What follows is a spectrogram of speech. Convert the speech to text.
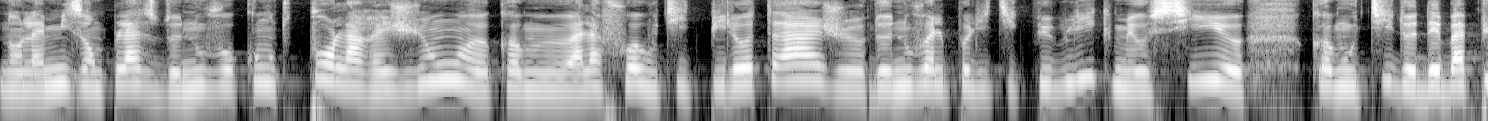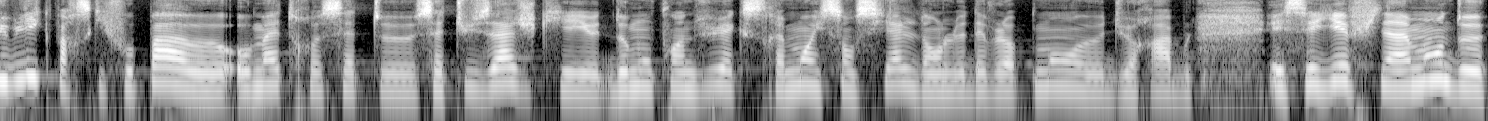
dans la mise en place de nouveaux comptes pour la région, comme à la fois outil de pilotage, de nouvelles politiques publiques, mais aussi comme outil de débat public, parce qu'il ne faut pas omettre cet usage qui est, de mon point de vue, extrêmement essentiel dans le développement durable. Essayer finalement de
